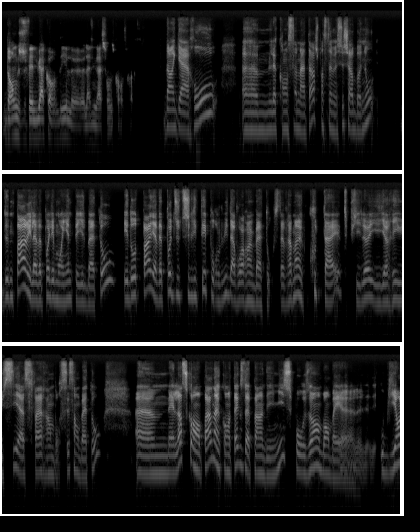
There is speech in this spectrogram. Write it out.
Donc, je vais lui accorder l'annulation du contrat. Dans Garot, le consommateur, je pense que c'était M. Charbonneau, d'une part, il n'avait pas les moyens de payer le bateau, et d'autre part, il n'y avait pas d'utilité pour lui d'avoir un bateau. C'était vraiment un coup de tête, puis là, il a réussi à se faire rembourser son bateau mais lorsqu'on parle d'un contexte de pandémie, supposons, bon, ben, euh, oublions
